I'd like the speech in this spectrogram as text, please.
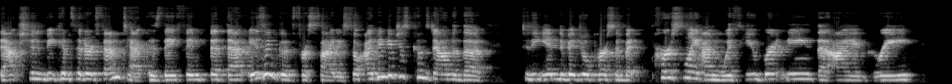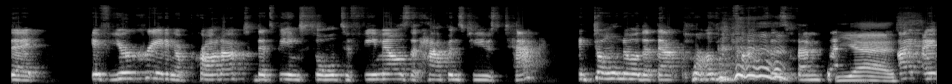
that shouldn't be considered femtech because they think that that isn't good for society. So I think it just comes down to the to the individual person. But personally, I'm with you, Brittany, that I agree that if you're creating a product that's being sold to females that happens to use tech, I don't know that that qualifies as femtech. Yes, I, I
